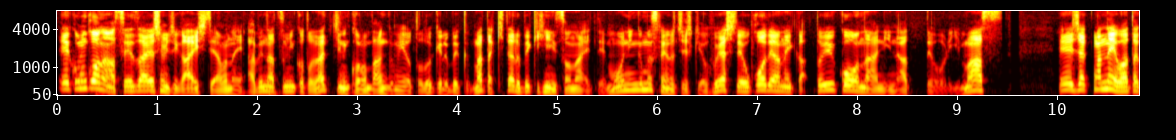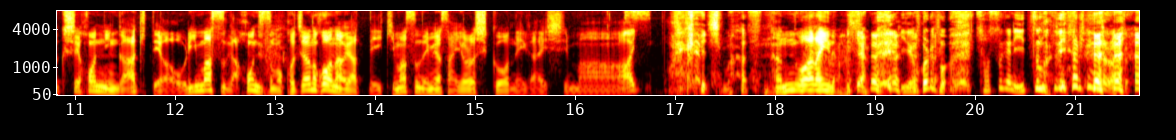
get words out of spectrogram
えーこのコーナーは星座よしみちが愛してやまない安倍夏美子とナッチにこの番組を届けるべくまた来たるべき日に備えてモーニング娘。の知識を増やしておこうではないかというコーナーになっております。えー若干ね私本人が飽きてはおりますが本日もこちらのコーナーをやっていきますので皆さんよろしくお願いします。はい。お願いします。何の笑いないいやいや俺もさすがにいつまでやるんだろう。と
